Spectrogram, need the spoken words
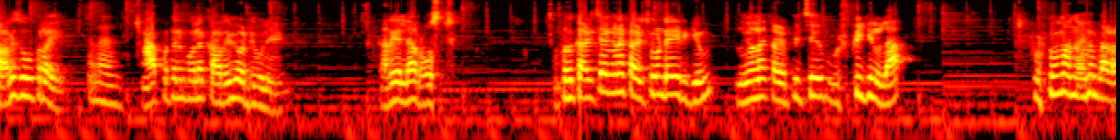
കറി സൂപ്പറായി. ആപ്പത്തിനെ പോലെ കറിയും അടിപൊളിയായി. കറിയല്ല റോസ്റ്റ് അപ്പൊ അത് കഴിച്ചാൽ അങ്ങനെ കഴിച്ചുകൊണ്ടേയിരിക്കും. നിങ്ങളെ കഴിപ്പിച്ച് മുഷിപ്പിക്കുന്നില്ല പുഷ്പം വന്നാലും പറ.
